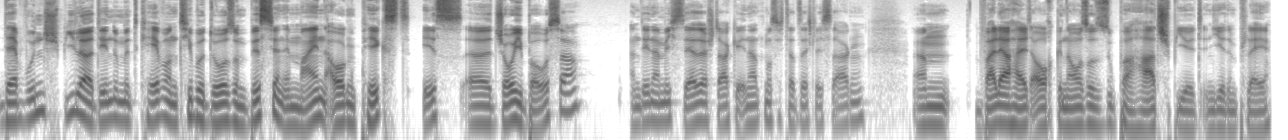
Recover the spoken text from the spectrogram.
der Wunschspieler, den du mit Kayvon Thibodeau so ein bisschen in meinen Augen pickst, ist äh, Joey Bosa, an den er mich sehr, sehr stark erinnert, muss ich tatsächlich sagen. Ähm, weil er halt auch genauso super hart spielt in jedem Play.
